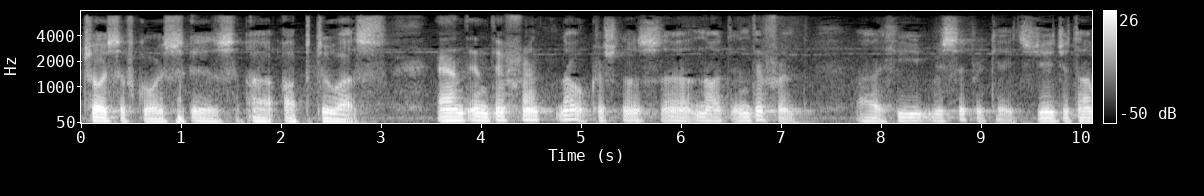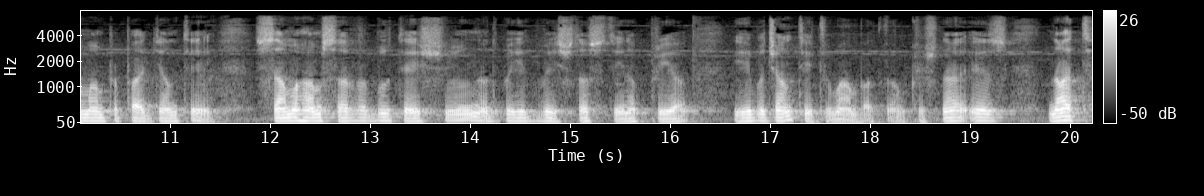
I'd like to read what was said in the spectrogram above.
choice, of course, is uh, up to us. And indifferent? No, Krishna's uh, not indifferent uh, he reciprocates. Jejatamam prapadyante samaham sarvabhuteshu nadvaid vaishtastina priya yevajanti tumam bhaktam. Krishna is not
